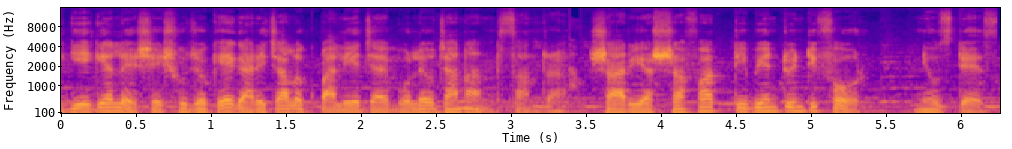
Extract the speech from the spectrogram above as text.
এগিয়ে গেলে সেই সুযোগে গাড়ি চালক পালিয়ে যায় বলেও জানান Sandra Shariar Safat TVN twenty four news desk.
